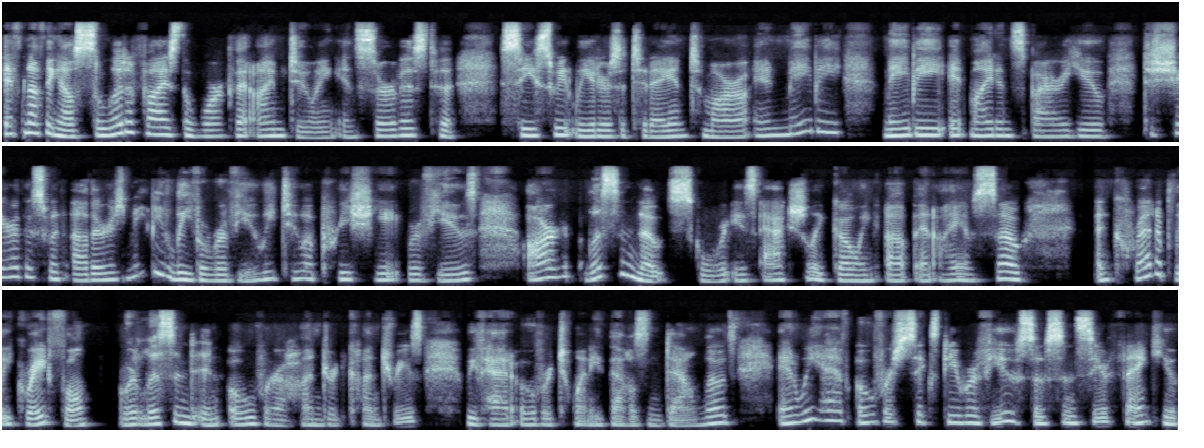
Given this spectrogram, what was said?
if nothing else, solidifies the work that I'm doing in service to C suite leaders of today and tomorrow. And maybe, maybe it might inspire you to share this with others. Maybe leave a review. We do appreciate reviews. Our listen notes score is actually going up, and I am so incredibly grateful. We're listened in over 100 countries. We've had over 20,000 downloads and we have over 60 reviews. So, sincere thank you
